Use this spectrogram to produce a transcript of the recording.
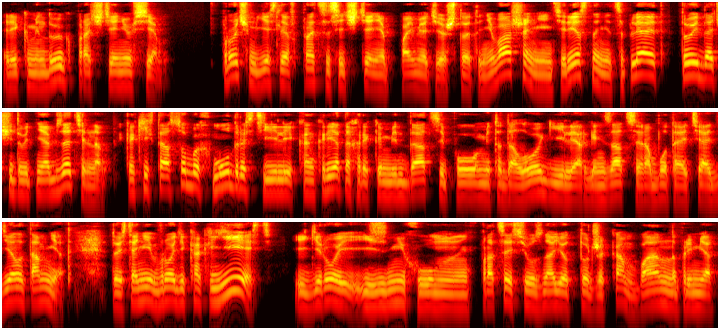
Рекомендую к прочтению всем. Впрочем, если в процессе чтения поймете, что это не ваше, не интересно, не цепляет, то и дочитывать не обязательно. Каких-то особых мудростей или конкретных рекомендаций по методологии или организации работы IT-отдела там нет. То есть они вроде как есть, и герой из них в процессе узнает тот же камбан, например,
